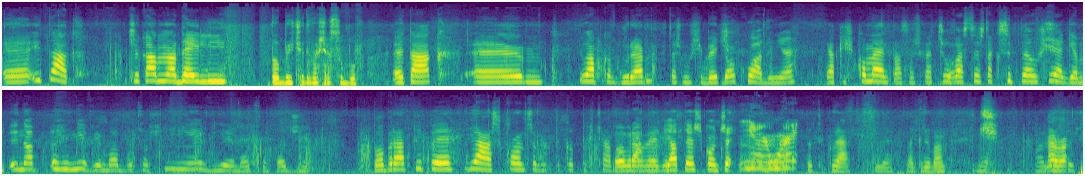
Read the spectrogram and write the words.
E, I tak, czekam na daily dobicie 20 subów. E, tak, em, i łapka w górę też musi być. Dokładnie. Jakiś komentarz, na przykład, czy u was też tak sypnęło śniegiem. Y, nie wiem, albo coś nie wiem o co chodzi. Dobra, typy, ja aż kończę, bo tylko to chciałam Dobra, powiedzieć. ja też kończę. To tylko ja w sumie nagrywam. Ale Dobra. to się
